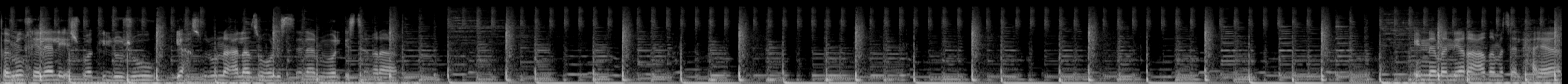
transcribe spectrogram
فمن خلال إشواك اللجوء يحصلون على ظهور السلام والاستقرار إن من يرى عظمة الحياة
